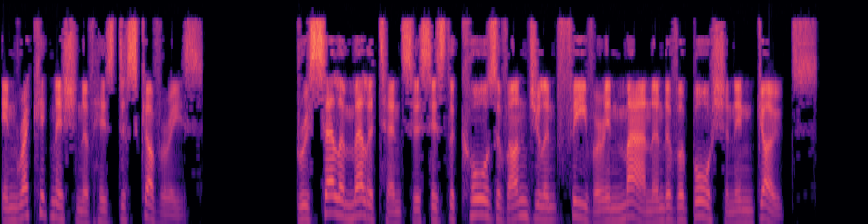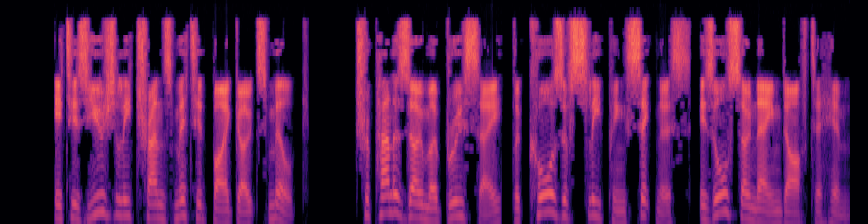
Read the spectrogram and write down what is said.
in recognition of his discoveries. Brucella melitensis is the cause of undulant fever in man and of abortion in goats. It is usually transmitted by goat's milk. Trypanosoma brucei, the cause of sleeping sickness, is also named after him.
